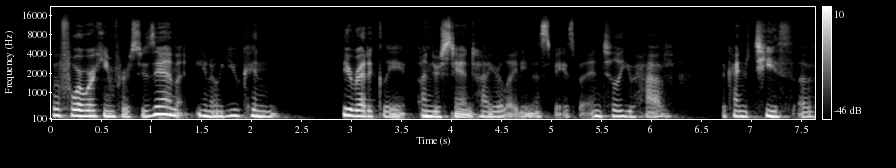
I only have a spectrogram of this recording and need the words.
before working for Suzanne, you know, you can theoretically understand how you're lighting a space, but until you have the kind of teeth of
